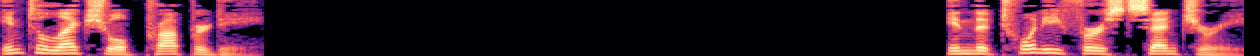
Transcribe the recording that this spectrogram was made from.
Intellectual property In the 21st century,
